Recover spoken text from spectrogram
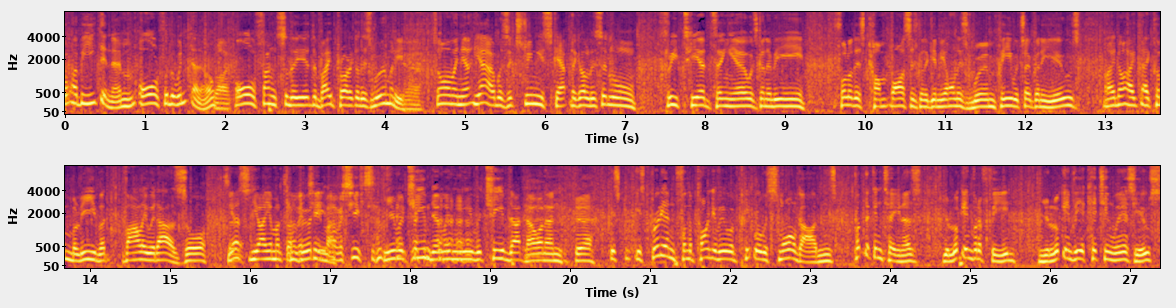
So I'll be eating them all for the winter now. Right. All thanks to the, the byproduct of this wormery. Yeah. So, I mean, yeah, yeah, I was extremely sceptical. This little three tiered thing here was going to be full of this compost. It's going to give me all this worm pee, which I'm going to use. And I don't, I, I couldn't believe it value it has. So, yes, yeah, I am a So I've achieved, man. I've achieved something. You've achieved I mean, you've achieved that now, and, and Yeah. it's, it's brilliant from the point of view of people with small gardens. Put the containers. You're looking for a feed. You're looking for your kitchen waste use.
